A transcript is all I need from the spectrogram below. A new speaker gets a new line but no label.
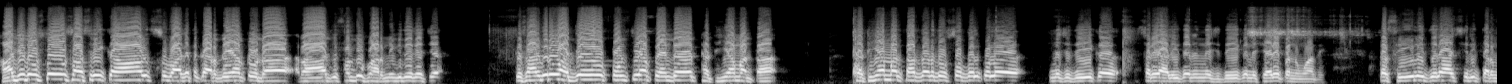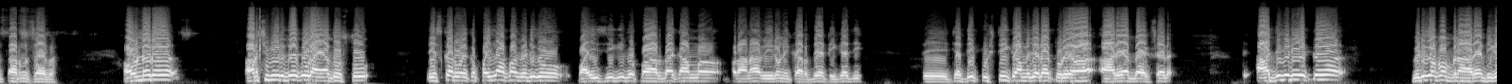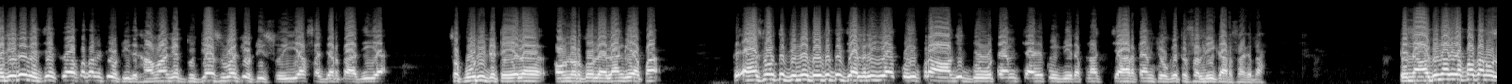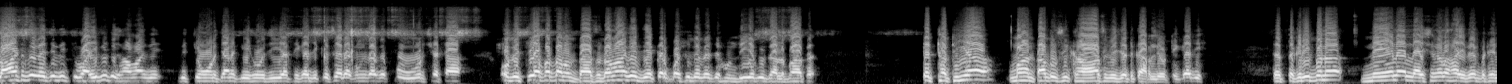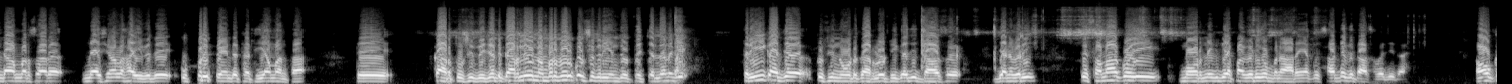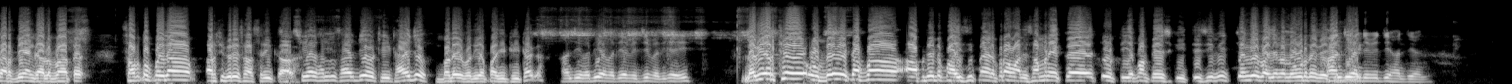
ਹਾਂਜੀ ਦੋਸਤੋ, ਸਤਿ ਸ੍ਰੀ ਅਕਾਲ। ਸਵਾਗਤ ਕਰਦੇ ਹਾਂ ਤੁਹਾਡਾ ਰਾਜ ਸੰਧੂ ਫਾਰਮਿੰਗ ਦੇ ਵਿੱਚ। ਕਿਸਾਨ ਵੀਰੋ, ਅੱਜ ਪਹੁੰਚਿਆ ਹਾਂ ਪਿੰਡ ਠੱਠੀਆਂ ਮੰਤਾ ਠੱਠੀਆਂ ਮੰਤਾ ਪਿੰਡ ਦੋਸਤੋ, ਬਿਲਕੁਲ ਨਜ਼ਦੀਕ, ਸਰਿਆਲੀ ਦੇ ਨਜ਼ਦੀਕ, ਨਸ਼ਹਿਰੇ ਪੰਨੂਆਂ ਦੇ। ਤਹਿਸੀਲ ਜ਼ਿਲ੍ਹਾ ਸ਼੍ਰੀ ਤਰਨਤਾਰਨ ਸਾਹਿਬ। ਓਨਰ ਅਰਸ਼ਵੀਰ ਦੇ ਕੋਲ ਆਇਆ ਦੋਸਤੋ। ਇਸ ਘਰੋਂ ਇੱਕ ਪਹਿਲਾਂ ਆਪਾਂ ਵੀਡੀਓ ਪਾਈ ਸੀਗੀ, ਵਪਾਰ ਦਾ ਕੰਮ ਪੁਰਾਣਾ ਵੀਰੋ ਨਹੀਂ ਕਰਦੇ ਆ, ਠੀਕ ਹੈ ਜੀ। ਤੇ ਜੱਦੀ ਪੁਸ਼ਤੀ ਕੰਮ ਜਿਹੜਾ ਤੁਰਿਆ ਆ ਰਿਹਾ ਬੈਕ ਸਾਈਡ ਤੇ ਅੱਜ ਜਿਹੜੀ ਇੱਕ ਵੀਡੀਓ ਆਪਾਂ ਬਣਾ ਰਹੇ ਹਾਂ, ਠੀਕ ਹੈ ਜੀ? ਇਹਦੇ ਵਿੱਚ ਇੱਕ ਆਪਾਂ ਤੁਹਾਨੂੰ ਝੋਟੀ ਦਿਖਾਵਾਂਗੇ। ਦੂਜਾ ਸੂਆ ਝੋਟੀ ਸੂਈ ਆ, ਸੱਜਰ ਤਾਜੀ ਆ। ਸੋ ਪੂਰੀ ਡਿਟੇਲ ਓਨਰ ਤੋਂ ਲੈ ਲਾਂਗੇ ਆਪਾਂ। ਤੇ ਇਸ ਵਕਤ ਜਿੰਨੇ ਦੁੱਧ ਤੇ ਚੱਲ ਰਹੀ ਆ, ਕੋਈ ਭਰਾ ਦੀ ਦੋ ਟਾਈਮ ਚਾਹੇ ਕੋਈ ਵੀਰ ਆਪਣਾ ਚਾਰ ਟਾਈਮ ਚੋ ਕੇ ਤਸੱਲੀ ਕਰ ਸਕਦਾ। ਤੇ ਨਾਲ ਦੀ ਨਾਲ ਹੀ ਆਪਾਂ ਤੁਹਾਨੂੰ ਲਾਸਟ ਦੇ ਵਿੱਚ ਵੀ ਚਵਾਈ ਵੀ ਦਿਖਾਵਾਂਗੇ ਵੀ ਚੋਣ ਚਣ ਕਿਹੋ ਜੀ ਆ, ਠੀਕ ਹੈ ਜੀ? ਕਿਸੇ ਰਕਮ ਦਾ ਕੋਈ ਭੂਰ, ਛਟਾ, ਉਹ ਵਿੱਚ ਆਪਾਂ ਤੁਹਾਨੂੰ ਦੱਸ ਦਵਾਂਗੇ, ਜੇਕਰ ਪਸ਼ੂ ਦੇ ਵਿੱਚ ਹੁੰਦੀ ਹੈ ਕੋਈ ਗੱਲਬਾਤ। ਤੇ ਠੱਠੀਆਂ ਮਹਾਨਤਾ ਤੁਸੀਂ ਖਾਸ ਵਿਜ਼ਿਟ ਕਰ ਲਿਓ, ਠੀਕ ਆ ਜੀ? ਤੇ ਤਕਰੀਬਨ main national highway Bathinda Amritsar national highway ਦੇ ਉੱਪਰ ਪਿੰਡ ਠੱਠੀਆਂ ਮਹੰਤਾ ਤੇ ਘਰ ਤੁਸੀਂ ਵਿਜ਼ਿਟ ਕਰ ਲਿਓ ਨੰਬਰ ਬਿਲਕੁਲ ਸਕਰੀਨ ਦੇ ਉੱਤੇ ਚੱਲਣਗੇ। ਤਰੀਕ ਅੱਜ ਤੁਸੀਂ ਨੋਟ ਕਰ ਲਓ ਠੀਕ ਹੈ ਜੀ 10 ਜਨਵਰੀ। ਤੇ ਸਮਾਂ ਕੋਈ ਮਾਰਨਿੰਗ ਦੀ ਆਪਾਂ ਵੀਡੀਓ ਬਣਾ ਰਹੇ ਹਾਂ ਕੋਈ 10:30 ਵਜੇ ਦਾ। ਆਓ ਕਰਦੇ ਹਾਂ ਗੱਲਬਾਤ। ਸਭ ਤੋਂ ਪਹਿਲਾਂ ਅਰਸ਼ ਵੀਰੇ ਸਤਿ ਸ੍ਰੀ ਅਕਾਲ।
ਸ਼੍ਰੀ ਸੰਧੂ ਸਾਹਿਬ ਜੀ ਹੋ ਠੀਕ ਠਾਕ ਜੋ?
ਬੜੇ ਵਧੀਆ ਭਾਜੀ ਠੀਕ ਠਾਕ
ਹਾਂਜੀ ਵਧੀਆ ਵਧੀਆ ਵੀਰ ਜੀ ਵਧੀਆ ਜੀ।
ਲੈ ਵੀ ਅਰਥ ਉਦੋਂ ਇੱਕ ਆਪਾਂ ਅਪਡੇਟ ਪਾਈ ਸੀ ਭੈਣ ਭਰਾਵਾਂ ਦੇ ਸਾਹਮਣੇ ਇੱਕ ਝੋਟੀ ਆਪਾਂ ਪੇਸ਼ ਕੀਤੀ ਸੀ ਵੀ ਚੰਗੇ ਵਜਨ ਲੋਡ ਦੇ ਵਿੱਚ
ਹਾਂਜੀ। ਹਾਂਜੀ ਵੀਰ ਜੀ ਹਾਂਜੀ ਹਾਂਜੀ।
